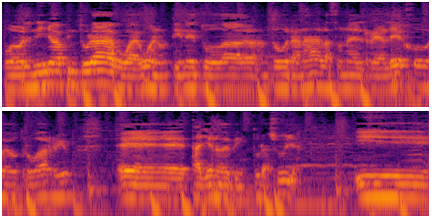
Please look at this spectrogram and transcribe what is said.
Pues el niño de las pinturas, pues bueno, tiene toda, todo Granada, la zona del Realejo, es otro barrio, eh, está lleno de pinturas suyas. Y,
